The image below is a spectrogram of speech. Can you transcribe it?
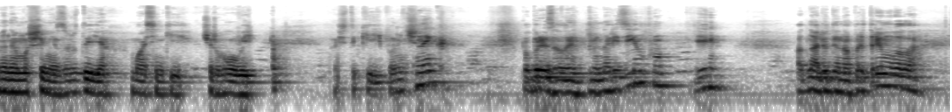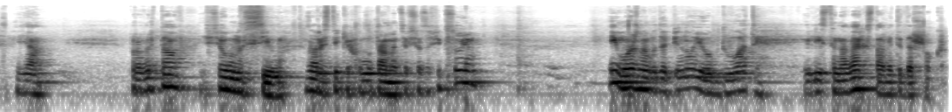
У мене в машині завжди є масенький черговий ось такий помічник. Побризгали ми на резинку і одна людина притримувала, я провертав і все у нас сіло. Зараз тільки хомутами це все зафіксуємо. І можна буде піною обдувати і лізти наверх, ставити дашок.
